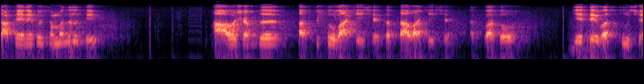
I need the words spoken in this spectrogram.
સાથે એને કોઈ સંબંધ નથી. ભાવ શબ્દ અસ્તિત્વવાચી છે સત્તાવાચી છે, અથવા તો જે તે વસ્તુ છે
